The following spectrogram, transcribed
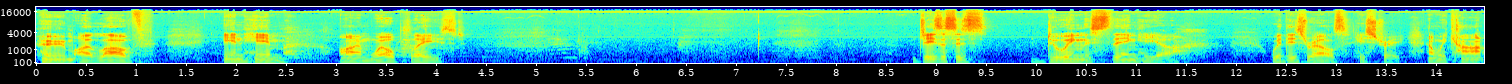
whom I love. In him I am well pleased. Jesus is doing this thing here with Israel's history, and we can't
